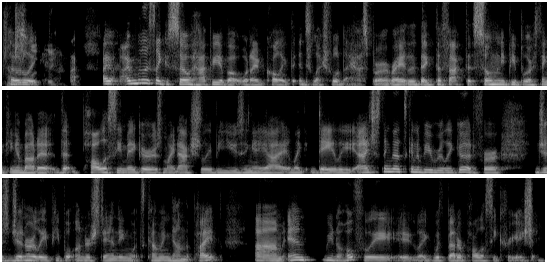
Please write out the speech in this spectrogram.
Totally. I, I'm just like so happy about what I'd call like the intellectual diaspora, right? Like the fact that so many people are thinking about it, that policymakers might actually be using AI like daily. And I just think that's going to be really good for just generally people understanding what's coming down the pipe. Um, and you know, hopefully it, like with better policy creation.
